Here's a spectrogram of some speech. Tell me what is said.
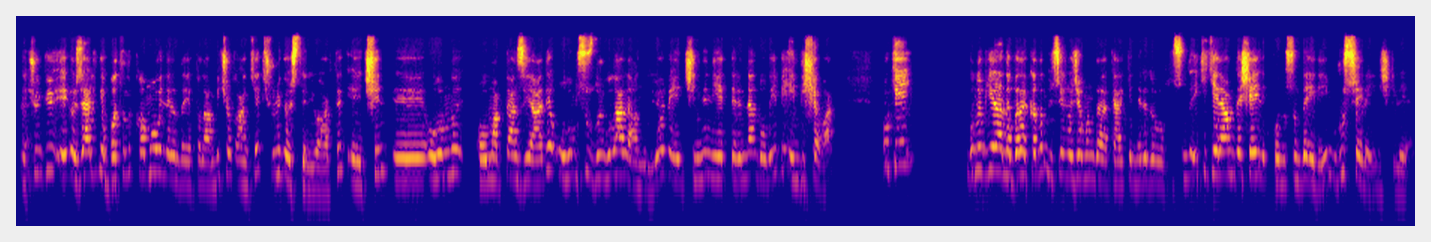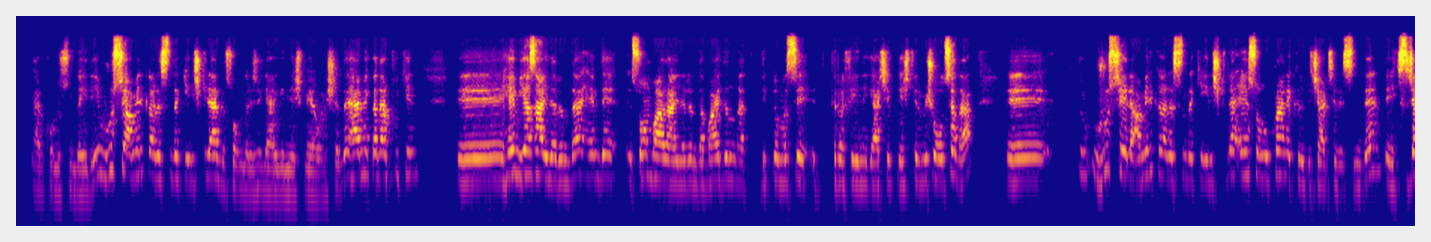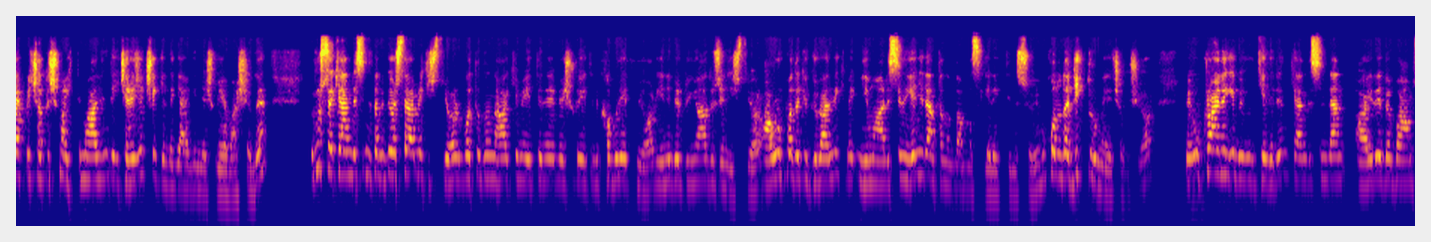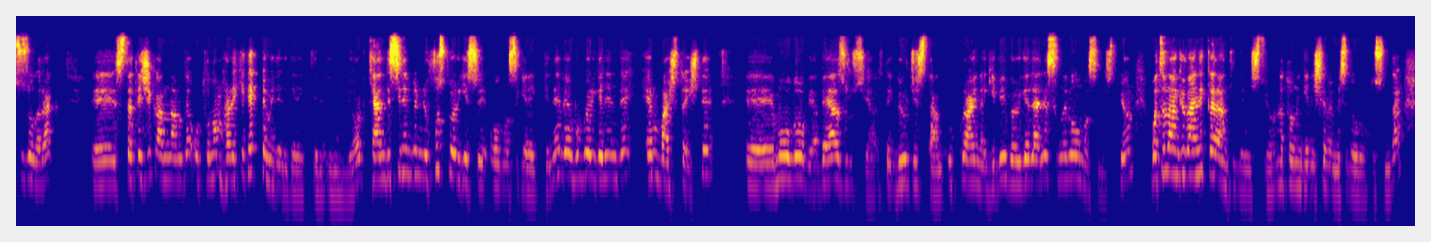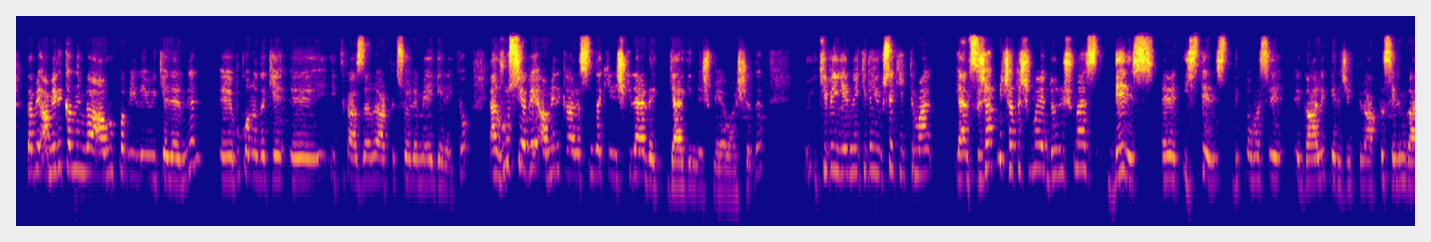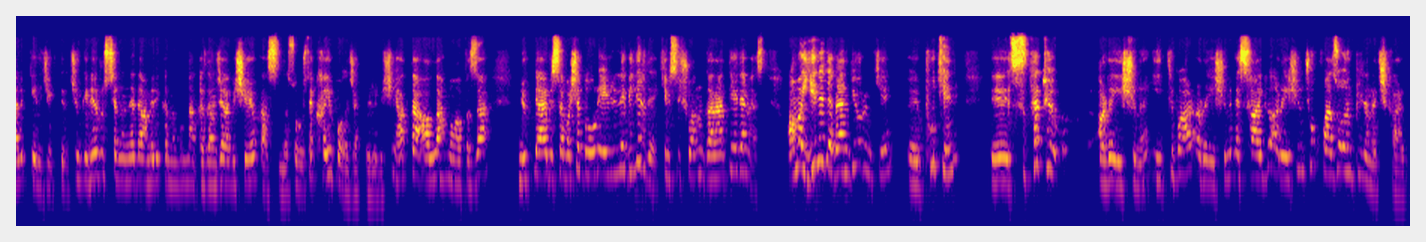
E, çünkü e, özellikle batılı kamuoylarında yapılan birçok anket şunu gösteriyor artık. E, Çin e, olumlu olmaktan ziyade olumsuz duygularla anılıyor ve Çin'in niyetlerinden dolayı bir endişe var. Okey, bunu bir anda bırakalım. Hüseyin Hocam'ın da telkinleri doğrultusunda iki kelam da şey konusunda edeyim. Rusya ile ilişkiler konusunda edeyim. Rusya-Amerika arasındaki ilişkiler de son derece gerginleşmeye başladı. Her ne kadar Putin e, hem yaz aylarında hem de sonbahar aylarında Biden'la diplomasi trafiğini gerçekleştirmiş olsa da e, Rusya ile Amerika arasındaki ilişkiler en son Ukrayna krizi çerçevesinde e, sıcak bir çatışma ihtimalini de içerecek şekilde gerginleşmeye başladı. Rusya kendisini tabii göstermek istiyor. Batı'nın hakimiyetini, meşruiyetini kabul etmiyor. Yeni bir dünya düzeni istiyor. Avrupa'daki güvenlik mimarisinin yeniden tanımlanması gerektiğini söylüyor. Bu konuda dik durmaya çalışıyor ve Ukrayna gibi ülkelerin kendisinden ayrı ve bağımsız olarak e, stratejik anlamda otonom hareket etmemeleri gerektiğine inanıyor. Kendisinin bir nüfus bölgesi olması gerektiğine ve bu bölgenin de en başta işte e, Moldova, Beyaz Rusya, işte Gürcistan, Ukrayna gibi bölgelerle sınırlı olmasını istiyor. Batı'dan güvenlik garantileri istiyor NATO'nun genişlememesi doğrultusunda. Tabii Amerika'nın ve Avrupa Birliği ülkelerinin e, bu konudaki e, itirazları artık söylemeye gerek yok. Yani Rusya ve Amerika arasındaki ilişkiler de gerginleşmeye başladı. 2022'de yüksek ihtimal yani sıcak bir çatışmaya dönüşmez deriz. Evet isteriz. Diplomasi e, galip gelecektir. Aklı selim galip gelecektir. Çünkü ne Rusya'nın ne de Amerika'nın bundan kazanacağı bir şey yok aslında. Sonuçta kayıp olacak böyle bir şey. Hatta Allah muhafaza nükleer bir savaşa doğru evrilebilir de. Kimse şu anı garanti edemez. Ama yine de ben diyorum ki e, Putin e, statü arayışını, itibar arayışını ve saygı arayışını çok fazla ön plana çıkardı.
